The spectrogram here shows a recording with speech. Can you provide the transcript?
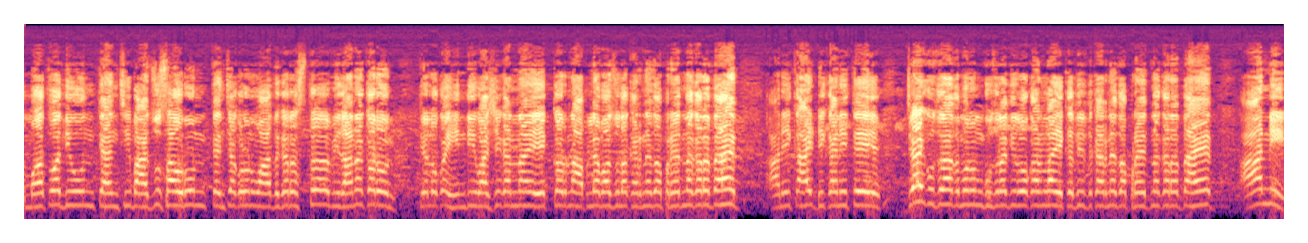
महत्त्व देऊन त्यांची बाजू सावरून त्यांच्याकडून वादग्रस्त विधानं करून ते लोक हिंदी भाषिकांना एक करून आपल्या बाजूला करण्याचा प्रयत्न करत आहेत. आणि काही ठिकाणी ते जय गुजरात म्हणून गुजराती लोकांना एकत्रित करण्याचा प्रयत्न करत आहेत. आणि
